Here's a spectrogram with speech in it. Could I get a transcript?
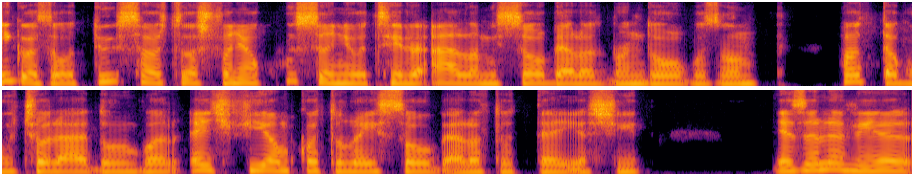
Igazolt tűzharcos vagyok, 28 éve állami szolgálatban dolgozom. Hat tagú családom van, egy fiam katonai szolgálatot teljesít. Ez a levél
